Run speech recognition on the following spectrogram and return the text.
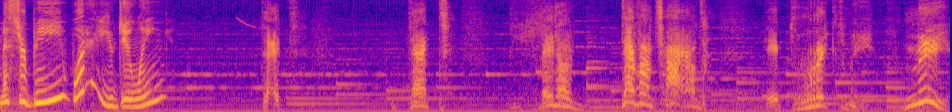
Mr. B, what are you doing? That... that little devil child! He tricked me. Me,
